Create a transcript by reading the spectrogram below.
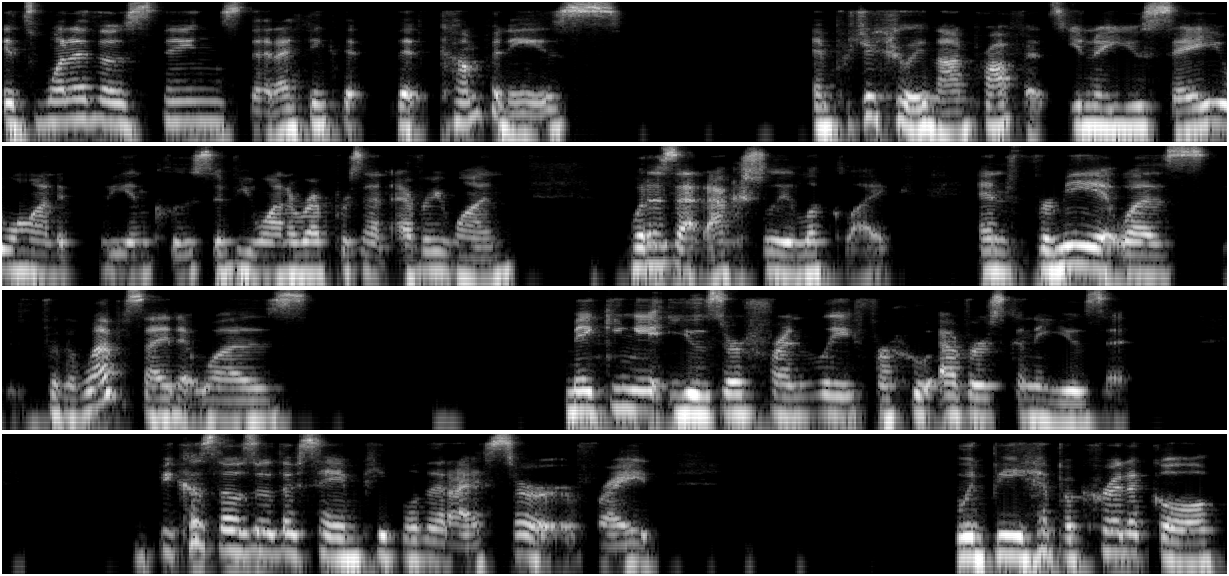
it's one of those things that I think that that companies and particularly nonprofits, you know, you say you want to be inclusive, you want to represent everyone. What does that actually look like? And for me, it was for the website, it was making it user friendly for whoever's going to use it. Because those are the same people that I serve, right? Would be hypocritical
